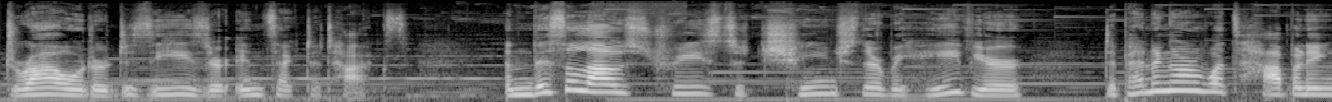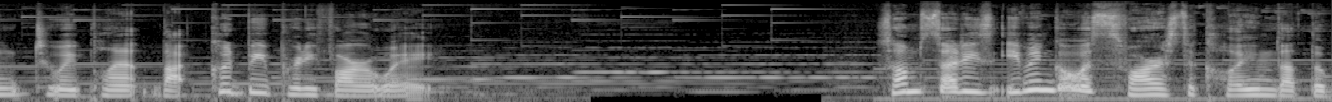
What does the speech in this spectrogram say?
drought or disease or insect attacks. And this allows trees to change their behavior depending on what's happening to a plant that could be pretty far away. Some studies even go as far as to claim that the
